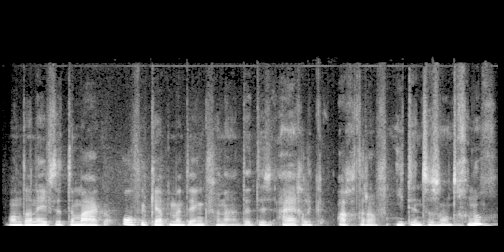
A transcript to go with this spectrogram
want dan heeft het te maken of ik heb me denk van, nou, dat is eigenlijk achteraf niet interessant genoeg.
